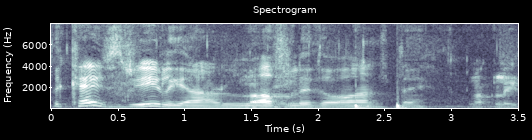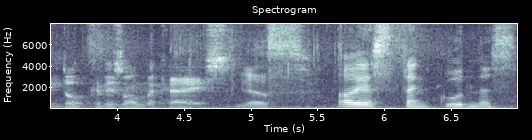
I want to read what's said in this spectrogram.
The caves really are lovely, though, aren't they? Luckily, Duncan is on the case. Yes. Oh yes, thank goodness.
